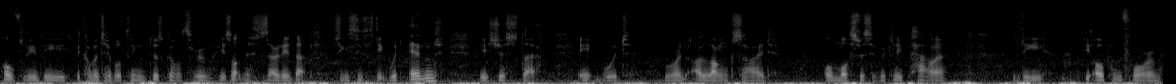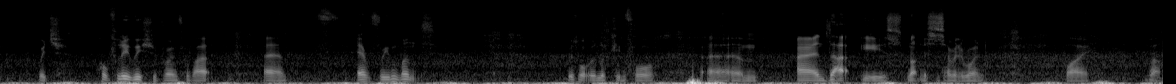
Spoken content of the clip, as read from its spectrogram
hopefully the, the common table thing does go through. It's not necessarily that 6060 would end, it's just that it would run alongside, or more specifically power, the, the open forum, which hopefully we should run for about um, every month, is what we're looking for. Um, and that is not necessarily run by, well,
